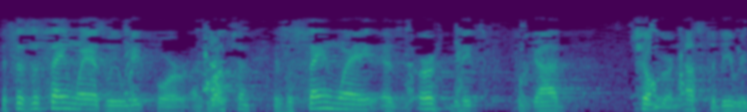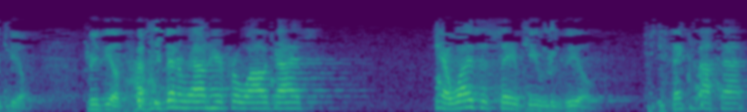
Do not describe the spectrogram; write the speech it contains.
This is the same way as we wait for adoption. It's the same way as the earth waits for God, children, us to be revealed. Revealed. Have you been around here for a while, guys? Yeah, why does it say be revealed? Did you think about that?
